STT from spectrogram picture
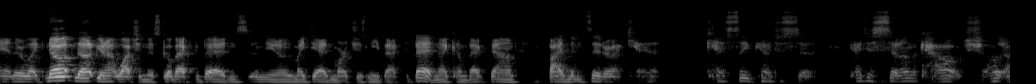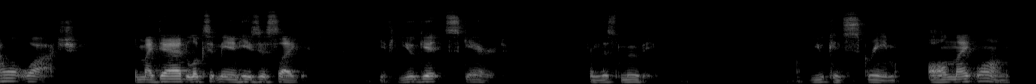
And they're like, nope, nope, you're not watching this. Go back to bed. And, and you know, my dad marches me back to bed, and I come back down. Five minutes later, I can't, can't sleep. Can I just sit? I just sit on the couch? I, I won't watch. And my dad looks at me, and he's just like, if you get scared from this movie, you can scream all night long.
